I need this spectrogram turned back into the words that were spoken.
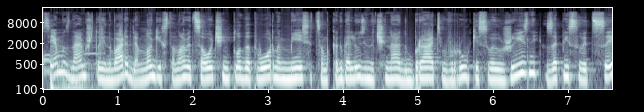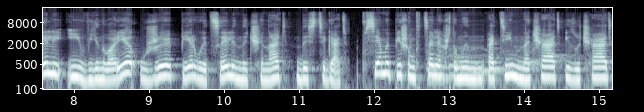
Все мы знаем, что январь для многих становится очень плодотворным месяцем, когда люди начинают брать в руки свою жизнь, записывать цели и в январе уже первые цели начинать достигать. Все мы пишем в целях, что мы хотим начать изучать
